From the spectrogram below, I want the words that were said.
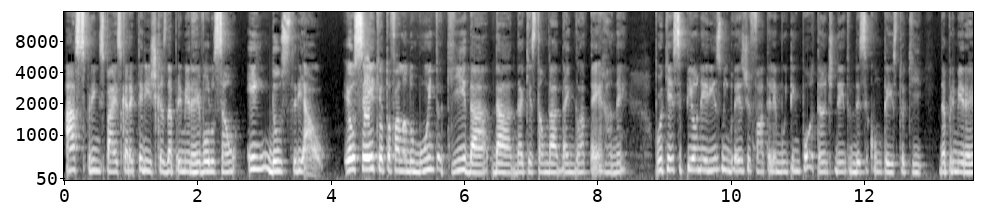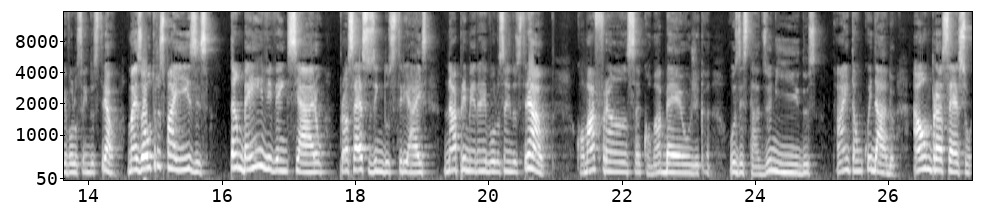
as principais características da primeira revolução industrial. Eu sei que eu tô falando muito aqui da, da, da questão da, da Inglaterra, né? Porque esse pioneirismo inglês de fato ele é muito importante dentro desse contexto aqui da primeira revolução industrial. Mas outros países também vivenciaram processos industriais na primeira revolução industrial, como a França, como a Bélgica, os Estados Unidos. Tá? Então, cuidado, há um processo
